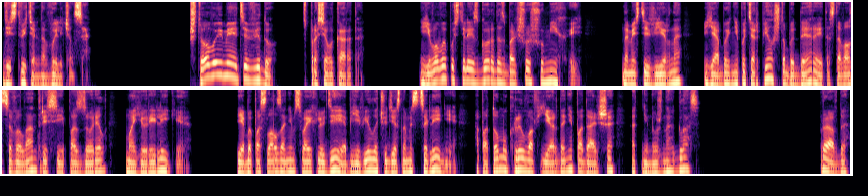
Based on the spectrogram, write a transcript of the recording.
действительно вылечился. «Что вы имеете в виду?» — спросил Карата. Его выпустили из города с большой шумихой. На месте Вирна я бы не потерпел, чтобы Дерейт оставался в Элантрисе и позорил мою религию. Я бы послал за ним своих людей и объявил о чудесном исцелении, а потом укрыл во Фьердане подальше от ненужных глаз. Правда,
